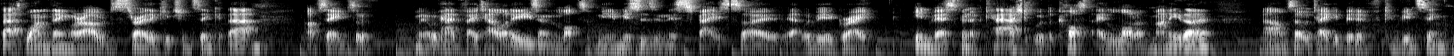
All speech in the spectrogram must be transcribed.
That's one thing where I would just throw the kitchen sink at that. I've seen sort of, you know, we've had fatalities and lots of near misses in this space, so that would be a great investment of cash. It would cost a lot of money though, um, so it would take a bit of convincing.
